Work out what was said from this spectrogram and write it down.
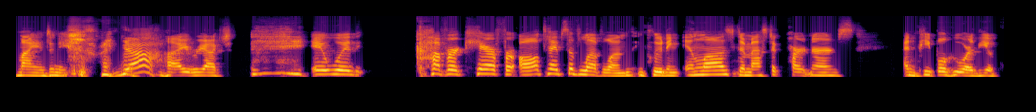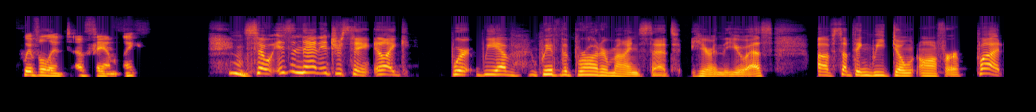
my intonation, right? Yeah. my reaction. It would cover care for all types of loved ones, including in-laws, domestic partners, and people who are the equivalent of family. So isn't that interesting? Like we're we have we have the broader mindset here in the US of something we don't offer. But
